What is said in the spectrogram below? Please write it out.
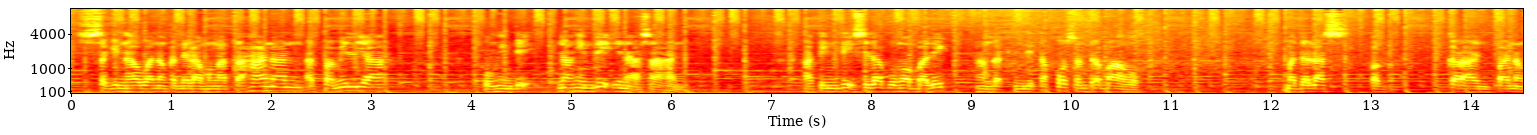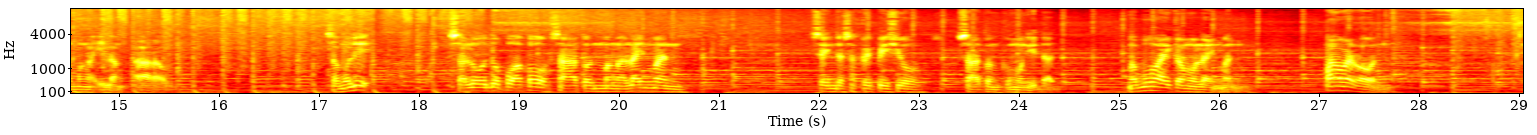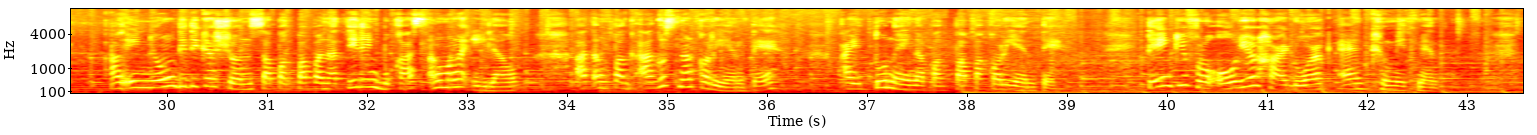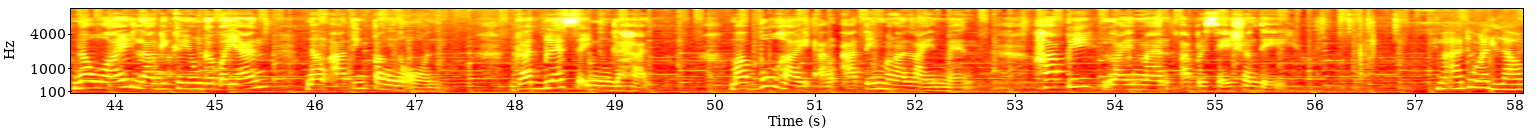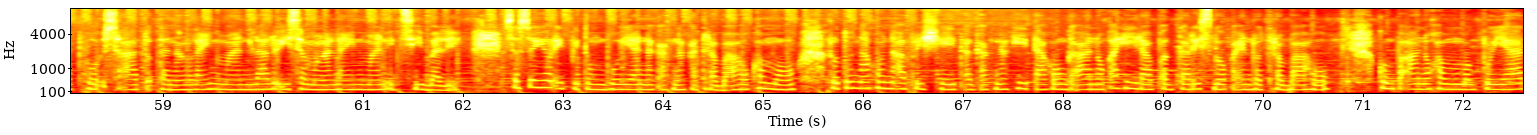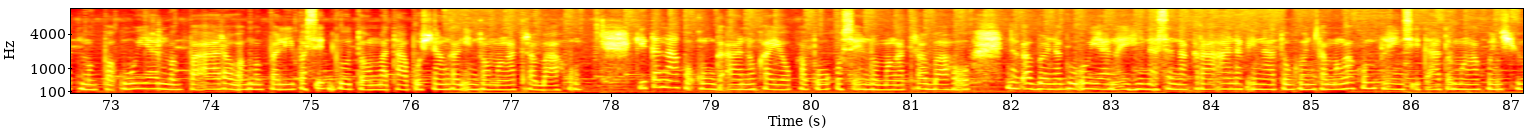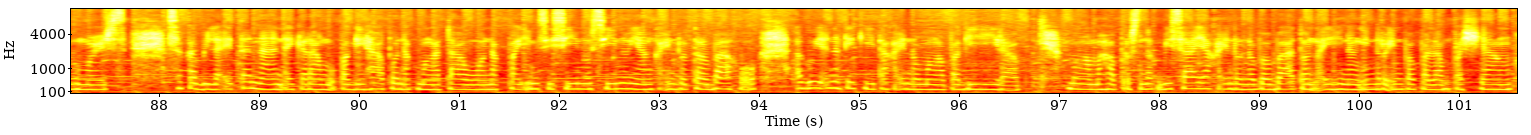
sa ginhawa ng kanilang mga tahanan at pamilya kung hindi nang hindi inaasahan at hindi sila bumabalik hanggat hindi tapos ang trabaho madalas pagkaraan pa ng mga ilang araw. Sa muli saludo po ako sa aton mga lineman sa inda sakripisyo sa aton komunidad. Mabuhay ka mo lineman. Power on. Ang inyong dedikasyon sa pagpapanatiling bukas ang mga ilaw at ang pag-agos ng kuryente ay tunay na pagpapakuryente. Thank you for all your hard work and commitment. Naway lagi kayong gabayan ng ating Panginoon. God bless sa inyong lahat. Mabuhay ang ating mga linemen. Happy Lineman Appreciation Day! Maadong adlaw po sa ato tanang lineman lalo isa mga lineman itsibali. Sa suyor it pitong buyan nagak nakatrabaho kamo, ruto na ko na-appreciate agak nakita kung gaano kahirap pagkarisgo ka enro trabaho. Kung paano ka mo magpuyat, magpauyan, magpaaraw, ag magpalipas it gutom matapos siyang kang enro mga trabaho. Kita na ako kung gaano kayo kapokus sa enro mga trabaho, nag-aber naguuyan ay hina sa nakraan nag inatugon ka mga complaints ita ato mga consumers. Sa kabila itanan ay karamo paghihapon ak mga tawo nakpaing si sino-sino yang kainro trabaho aguya nakikita kainro mga paghihirap. Mga mahapros nak Bisaya kainro nababaton ay hinang inro in papalampas yang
